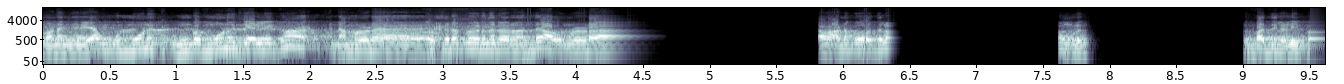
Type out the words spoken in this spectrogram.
வணக்கம் ஐயா உங்க மூணு உங்க மூணு கேள்விக்கும் நம்மளோட சிறப்பு விருந்தினர் வந்து அவங்களோட அனுபவத்துல உங்களுக்கு பதில் அளிப்பாங்க.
